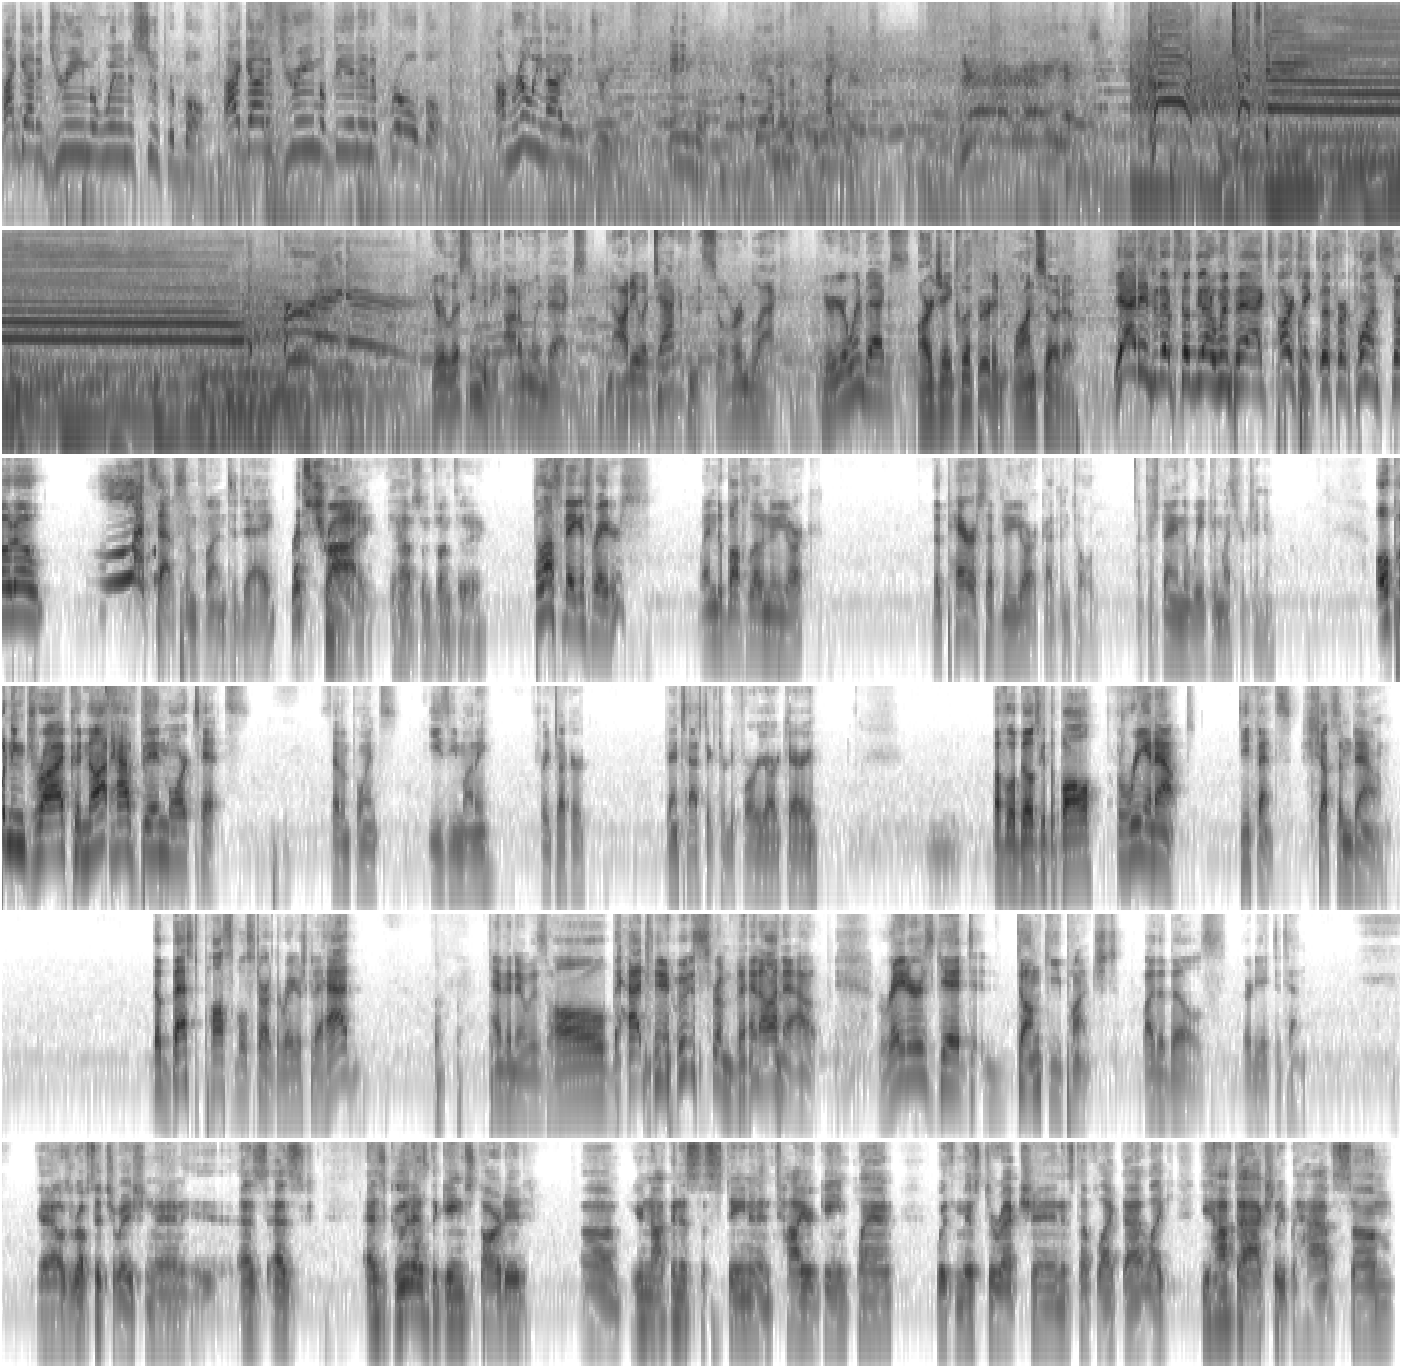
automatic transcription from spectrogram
I got a dream of winning a Super Bowl. I got a dream of being in a Pro Bowl. I'm really not into dreams anymore, okay? I'm into nightmares. Raiders! Caught! Touchdown! Raiders! You're listening to the Autumn Windbags, an audio attack from the Silver and Black. Here are your windbags, RJ Clifford and Juan Soto. Yeah, it is another episode of the Autumn Windbags. RJ Clifford, Juan Soto. Let's have some fun today. Let's try to have some fun today. The Las Vegas Raiders went to Buffalo, New York. The Paris of New York, I've been told, after spending the week in West Virginia. Opening drive could not have been more tits. Seven points, easy money. Tre Tucker, fantastic 34 yard carry. Buffalo Bills get the ball, three and out. Defense shuts them down. The best possible start the Raiders could have had. And then it was all bad news from then on out. Raiders get donkey punched by the Bills, 38 to 10. Yeah, it was a rough situation, man. As as as good as the game started, um, you're not going to sustain an entire game plan with misdirection and stuff like that. Like you have to actually have some,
